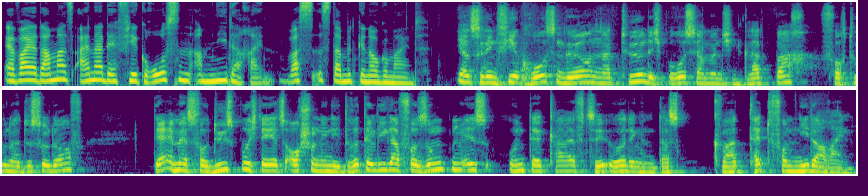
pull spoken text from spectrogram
Er war ja damals einer der vier Großen am Niederrhein. Was ist damit genau gemeint? Ja, zu den vier Großen gehören natürlich Borussia Mönchengladbach, Fortuna Düsseldorf, der MSV Duisburg, der jetzt auch schon in die dritte Liga versunken ist, und der KfC Uerdingen, das Quartett vom Niederrhein.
